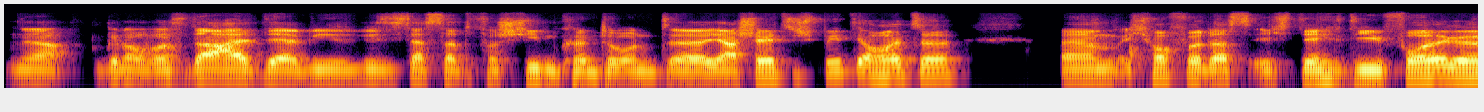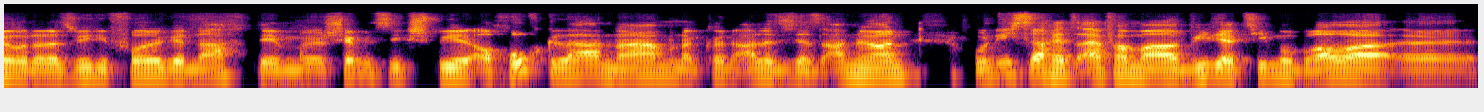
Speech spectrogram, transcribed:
Ja, genau, was da halt der, wie, wie sich das da verschieben könnte. Und äh, ja, Chelsea spielt ja heute. Ähm, ich hoffe, dass ich die, die, Folge oder dass wir die Folge nach dem Champions League-Spiel auch hochgeladen haben und dann können alle sich das anhören. Und ich sage jetzt einfach mal, wie der Timo Brauer äh,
